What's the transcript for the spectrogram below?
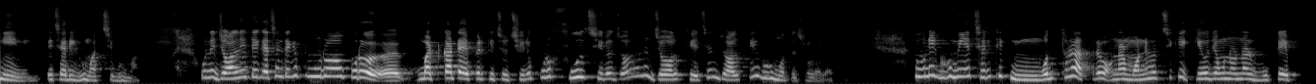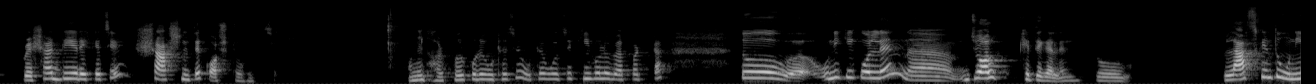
নিয়ে নিই। বেচারি ঘুমাচ্ছি ঘুমা উনি জল নিতে গেছেন, তাকে পুরো পুরো মটকা টাইপের কিছু ছিল, পুরো ফুল ছিল জল। উনি জল খেয়েছেন, জল খেয়ে ঘুমোতে চলে গেছে। তো উনি ঘুমিয়েছেন ঠিক মধ্যরাত্রে। ওনার মনে হচ্ছে কি, কেউ যেমন ওনার বুকে প্রেশার দিয়ে রেখেছে, শ্বাস নিতে কষ্ট হচ্ছে। উনি ধরফর করে উঠেছে, উঠে বলছে, কি হলো ব্যাপারটা? তো উনি কি করলেন জল খেতে গেলেন। তো লাস্ট কিন্তু উনি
